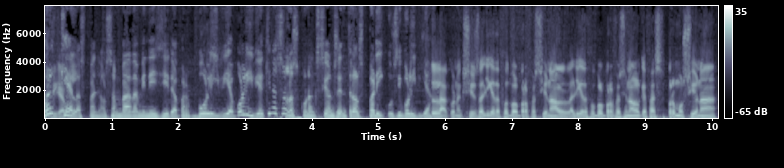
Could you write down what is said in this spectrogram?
per Digue'm. què l'Espanyol se'n va de minigira per Bolívia? Bolívia, quines són les connexions entre els pericos i Bolívia? La connexió és la Lliga de Futbol Professional. La Lliga de Futbol Professional el que fa és promocionar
